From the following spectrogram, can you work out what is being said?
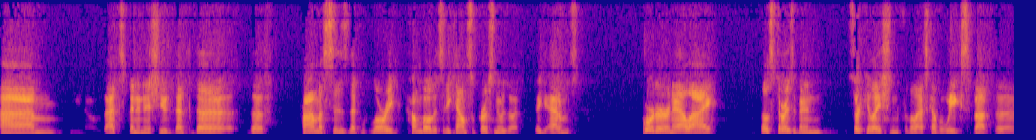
Um, you know, that's been an issue. That the the promises that Laurie Cumbo, the city council person who was a big Adams supporter and ally, those stories have been in circulation for the last couple of weeks about the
